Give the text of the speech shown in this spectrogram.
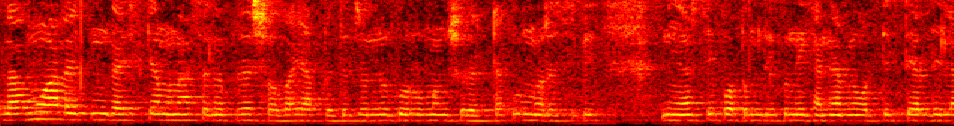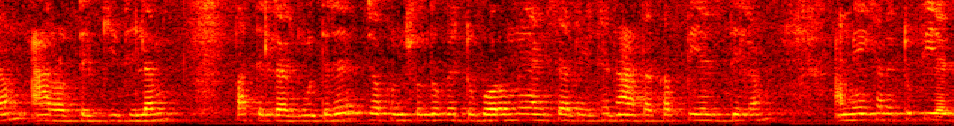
সালামু আলাইকুম গাইস, কেমন আছেন আপনারা সবাই? আপনাদের জন্য গরুর মাংসের একটা কুরমা রেসিপি নিয়ে আসছি। প্রথম দেখুন, এখানে আমি অর্ধেক তেল দিলাম আর অর্ধেক ঘি দিলাম। পাতিলটার মধ্যে যখন সুন্দর করে একটু গরমে আসে, আমি এখানে আধা কাপ পেঁয়াজ দিলাম। আমি এখানে একটু পেঁয়াজ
